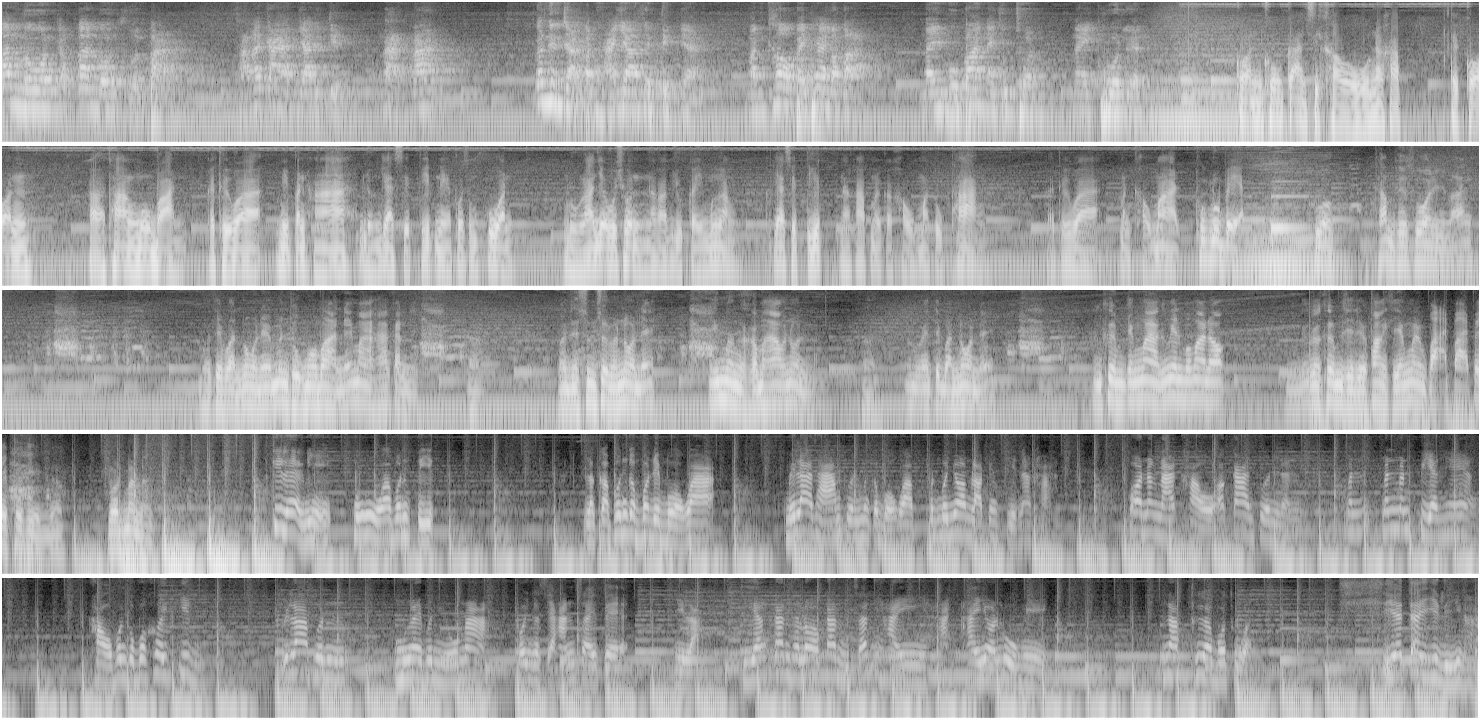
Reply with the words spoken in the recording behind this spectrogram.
บ้านโนนกับบ้านโนนสวนป่าสถานการณ์ยาเสพติดหนักมาก ก็เนื่องจากปัญหายาเสพติดเนี่ยมันเข้าไปแพร่ระบาดในหมู่บ้านในชุมชนในครัวเรือน ก่อนโครงการสิเขานะครับ แต่ก่อนอาทางหมู่บ้านก็ถือว่ามีปัญหาเรื่องยาเสพติดเนี่ยพอสมควรลูกหลานเยาวชนนะครับ อยู่ไกลเมืองยาเสพติดนะครับ มันก็เขามาทุกทางก็ถือว่ามันเขามาทุกรูปแบบพวกทำซัวๆนี่หลาย บ่แต่วันโน่นเนี่ยมันถูกหมู่บ้านได้มาหากันนี่อ่ามันจะซุ่มๆมันโน่นได้นี่เมืองก็เขามาหาวันโน่นอ่ามันเป็นแต่บ้านโน่นได้กลางคืนมันจังมากเวียนบ่มาดอกกลางคืนมันสิได้ฟังเสียงมันปาดปาดไปเพื่อหิมเนาะรถมันนั่นที่แรกนี่บ่ฮู้ว่าเพิ่นติด แล้วก็เพิ่นก็บ่ได้บอกว่า เวลาถามเพิ่นเพิ่นก็บอกว่าเพิ่นบ่ยอมรับจังซี่นะคะเพอนักๆเข้าอาการเพิ่นนั่นมันมันมันเปลี่ยนแห้งเข้าเพิ่นก็บ่เคยกิน เวลาเพิ่นเมื่อยเพิ่นหิวมากเพิ่นก็สิหันใส่แต่นี่ล่ะเถียงกันทะเลาะกันซัดให้ให้ย้อนลูกนี่นับเทื่อบ่ถ้วนเสียใจอีหลีค่ะ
